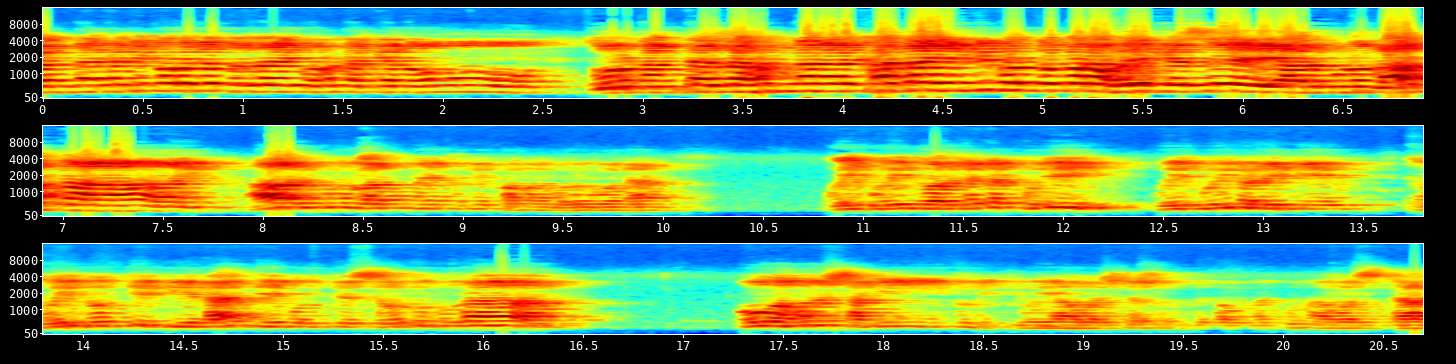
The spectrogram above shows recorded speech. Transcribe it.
কান্নাকাটি করো, যত যাই করো না নামটা জাহান্নামের খাতায় লিপিবদ্ধ করা হয়ে গেছে, আর কোনো লাভ নাই, আর কোনো লাভ নাই, তোকে ক্ষমা করব না। ওই বই দরজাটা খুলে, ওই বই বাড়ি গিয়ে, ওই লোককে গিয়ে ডাক দিয়ে বলতে মুরা ও আমার স্বামী, তুমি কি ওই আওয়াজটা শুনতে পাও না? কোন আওয়াজটা?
